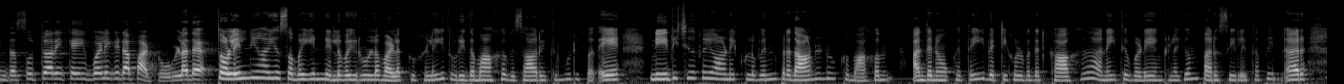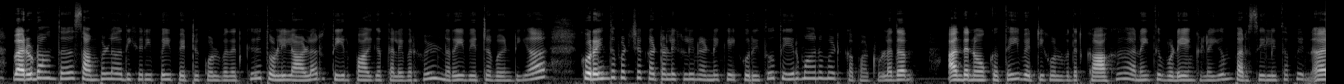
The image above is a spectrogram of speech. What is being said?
இந்த சுற்றறிக்கை வெளியிடப்பட்டுள்ளது. தொழில் நியாய சபையின் நிலுவையிலுள்ள வழக்குகளை துரிதமாக விசாரித்து முடிப்பதே நீதிச்சேவை ஆணைக்குழுவின் பிரதான நோக்கமாகும். அந்த நோக்கத்தை வெற்றி கொள்வதற்காக அனைத்து விடயங்களையும் பரிசீலித்த பின்னர் வருடாந்த சம்பள அதிகரிப்பை பெற்றுக் கொள்வதற்கு தொழிலாளர் தீர்ப்பாய தலைவர்கள் நிறைவேற்ற வேண்டிய குறைந்தபட்ச கட்டளைகளின் எண்ணிக்கை குறித்து தீர்மானம் எடுக்கப்பட்டுள்ளது. அந்த நோக்கத்தை வெற்றி கொள்வதற்காக அனைத்து விடயங்களையும் பரிசீலித்த பின்னர்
